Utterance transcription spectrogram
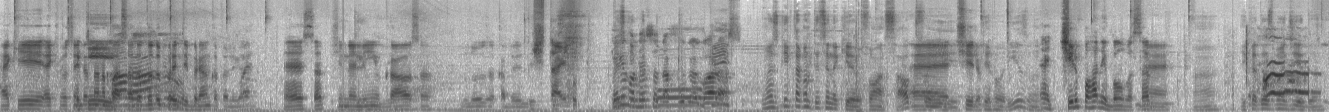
É que, é que você ainda É que- tá na passada todo preto e branco, tá ligado? É, sabe? Chinelinho, Entendi. calça, blusa, cabelo. Style. O que aconteceu da fuga Ô, agora? que? Mas o que que tá acontecendo aqui? Foi um assalto? É, Foi tiro. terrorismo? É, tiro, porrada e bomba, sabe? É. Ah, e cadê os bandidos?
